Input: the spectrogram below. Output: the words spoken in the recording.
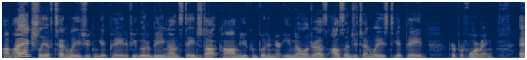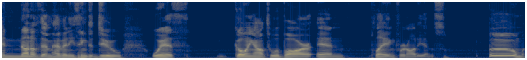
Um, I actually have 10 ways you can get paid. If you go to beingonstage.com, you can put in your email address. I'll send you 10 ways to get paid for performing. And none of them have anything to do with going out to a bar and playing for an audience. Boom.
